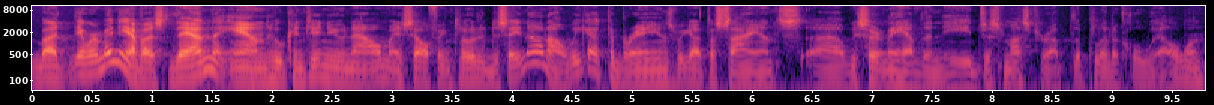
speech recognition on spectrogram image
But there were many of us then and who continue now, myself included, to say, no, no, we got the brains, we got the science, uh, we certainly have the need, just muster up the political will, and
